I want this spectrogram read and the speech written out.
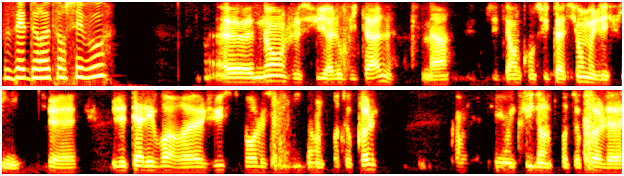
Vous êtes de retour chez vous? Euh, non, je suis à l'hôpital. Là, j'étais en consultation, mais j'ai fini. J'étais allé voir euh, juste pour le suivi dans le protocole, comme je suis inclus dans le protocole euh,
